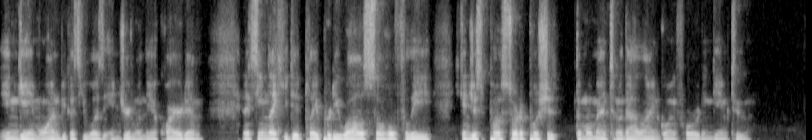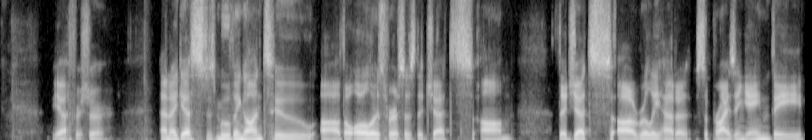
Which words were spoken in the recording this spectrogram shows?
in game one because he was injured when they acquired him. And it seemed like he did play pretty well. So hopefully he can just post, sort of push it, the momentum of that line going forward in game two. Yeah, for sure. And I guess just moving on to uh, the Oilers versus the Jets. Um, the Jets uh, really had a surprising game. They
